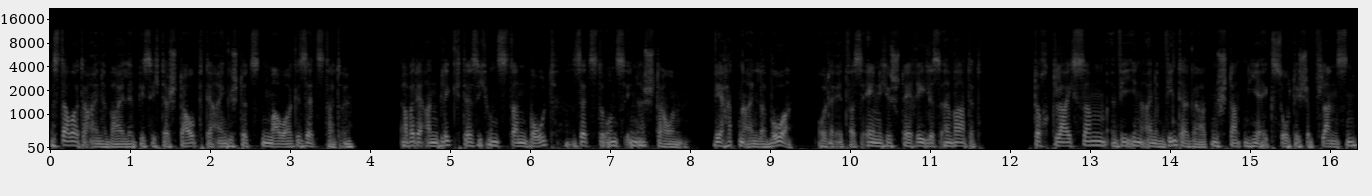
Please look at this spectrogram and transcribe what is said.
Es dauerte eine Weile, bis sich der Staub der eingestürzten Mauer gesetzt hatte. Aber der Anblick, der sich uns dann bot, setzte uns in Erstaunen. Wir hatten ein Labor oder etwas ähnliches Steriles erwartet. Doch gleichsam wie in einem Wintergarten standen hier exotische Pflanzen,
